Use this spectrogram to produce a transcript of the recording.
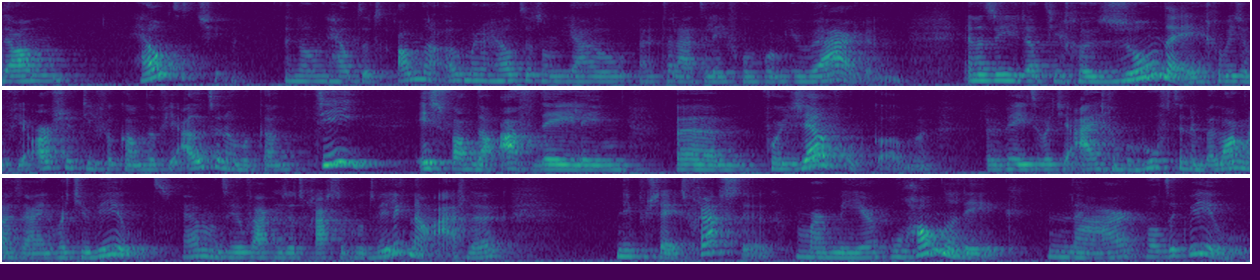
dan helpt het je. En dan helpt het anderen ook, maar dan helpt het om jou uh, te laten leven conform je waarden. En dan zie je dat je gezonde egoïst, of je assertieve kant, of je autonome kant, die is van de afdeling um, voor jezelf opkomen. Uh, weten wat je eigen behoeften en belangen zijn, wat je wilt. Want heel vaak is het vraagstuk, wat wil ik nou eigenlijk? niet per se het vraagstuk, maar meer hoe handel ik naar wat ik wil.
